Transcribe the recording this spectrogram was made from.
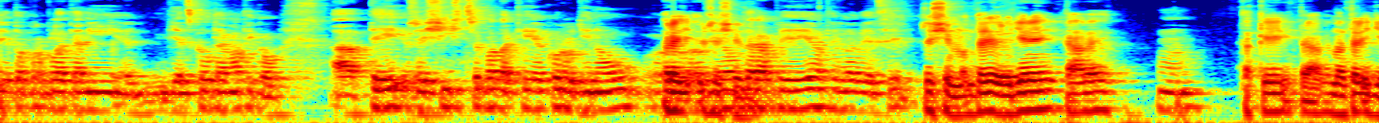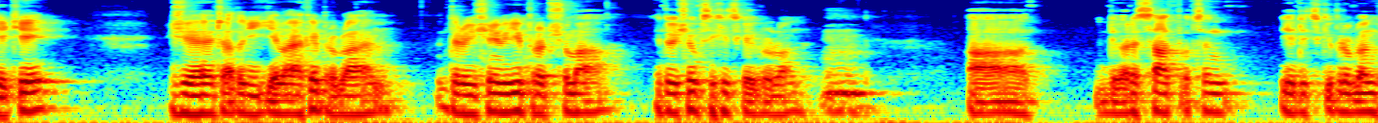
je to propletený dětskou tematikou. A ty řešíš třeba taky jako rodinou, Re, rodinou řeším. terapii a tyhle věci? Řeším, mám tady rodiny právě, hmm. taky právě mám tady děti, že třeba to dítě má nějaký problém, ty rodiče nevidí, proč to má. Je to většinou psychický problém. Hmm. A 90% je vždycky problém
